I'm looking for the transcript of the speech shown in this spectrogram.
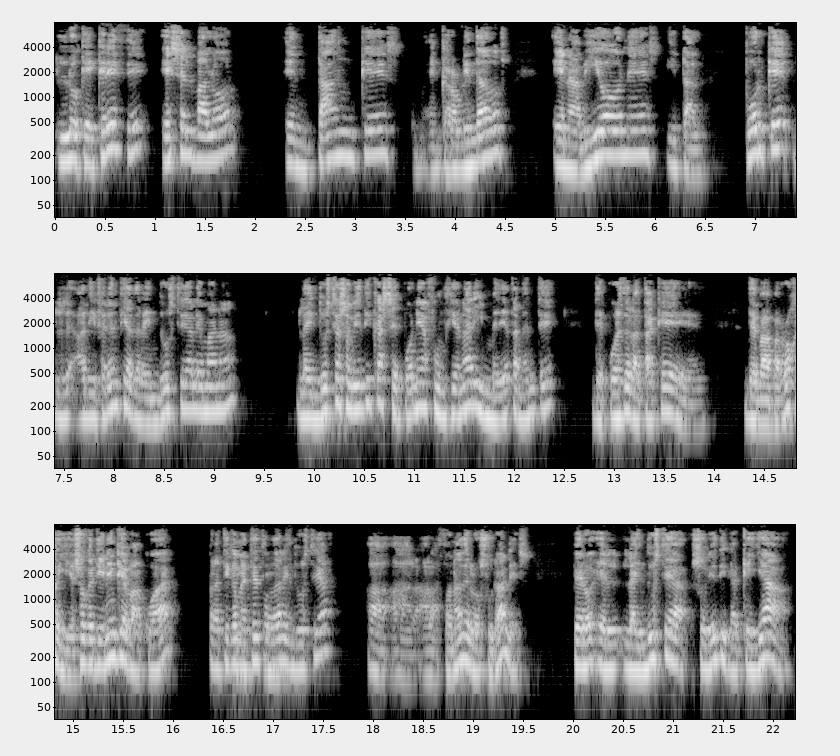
Lo que crece es el valor en tanques, en carros blindados, en aviones y tal. Porque, a diferencia de la industria alemana, la industria soviética se pone a funcionar inmediatamente después del ataque de Barbarroja. Y eso que tienen que evacuar prácticamente toda la industria a, la zona de los Urales. Pero la industria soviética, que ya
